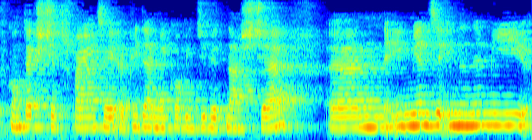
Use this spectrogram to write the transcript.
w kontekście trwającej epidemii COVID-19. I między innymi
